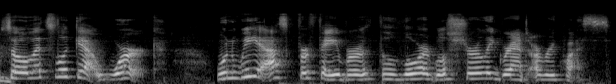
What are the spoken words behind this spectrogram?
so let's look at work. When we ask for favor, the Lord will surely grant our requests.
